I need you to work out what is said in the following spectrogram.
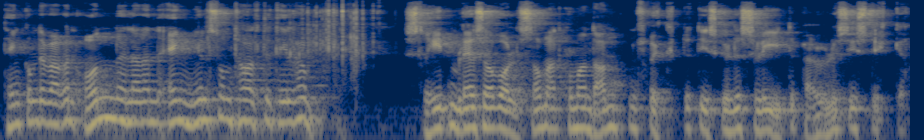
Tenk om det var en ånd eller en engel som talte til ham. Striden ble så voldsom at kommandanten fryktet de skulle slite Paulus i stykker.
